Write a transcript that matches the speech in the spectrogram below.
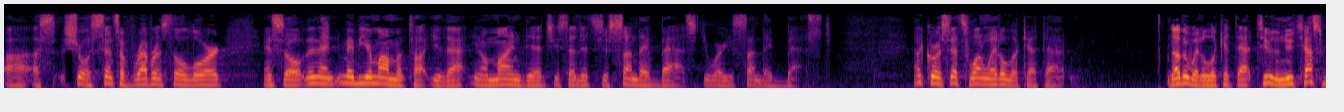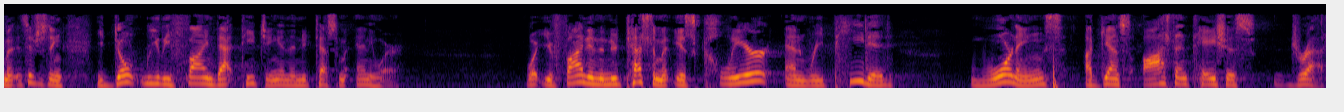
uh, a, show a sense of reverence to the Lord. And so, and then maybe your mama taught you that. You know, mine did. She said it's your Sunday best. You wear your Sunday best. And of course, that's one way to look at that. Another way to look at that, too, the New Testament, it's interesting, you don't really find that teaching in the New Testament anywhere. What you find in the New Testament is clear and repeated warnings against ostentatious dress.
